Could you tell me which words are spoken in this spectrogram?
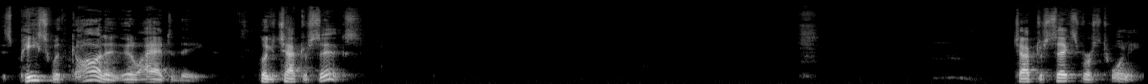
It's peace with God and it'll add to thee. Look at chapter 6. Chapter 6, verse 20.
